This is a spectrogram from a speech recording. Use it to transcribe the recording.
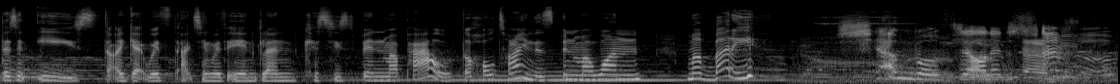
There's an ease that I get with acting with Iain Glen because he's been my pal the whole time. There's been my one, my buddy. Shambles, Charlotte. Shambles.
